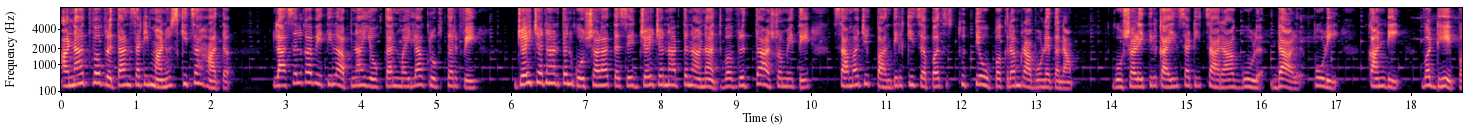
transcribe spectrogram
अनाथ व वृद्धांसाठी माणुसकीचा हात. लासलगाव येथील अपना योगदान महिला ग्रुपतर्फे जय जनार्दन गोशाळा तसेच जय जनार्दन अनाथ व वृद्ध आश्रम येथे सामाजिक बांधिलकी जपत स्तुत्य उपक्रम राबवण्यात आला. गोशाळेतील गायींसाठी चारा गुळ डाळ पोळी कांडी व ढेप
